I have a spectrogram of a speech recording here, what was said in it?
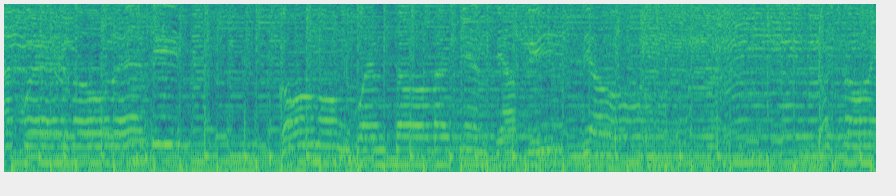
acuerdo de ti como un cuento de ciencia ficción. No estoy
